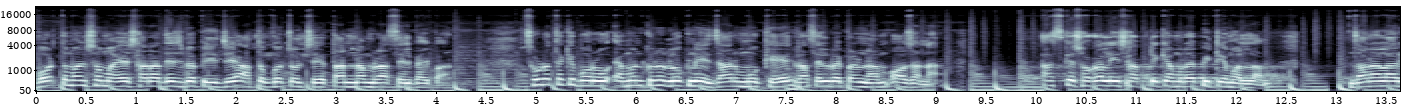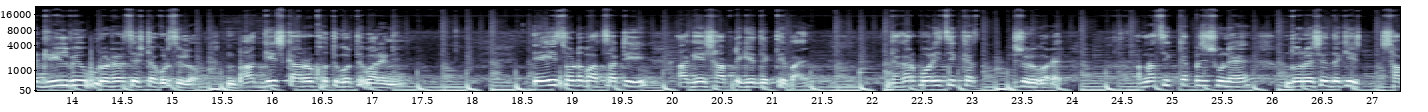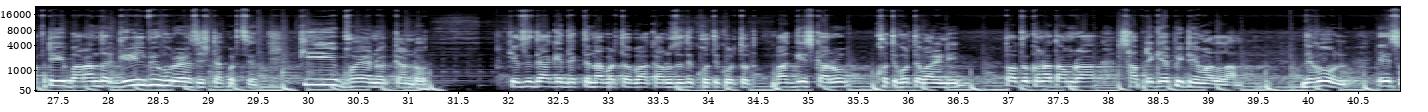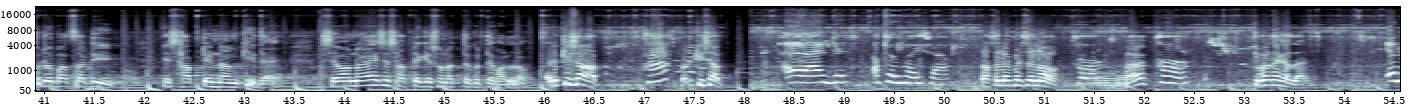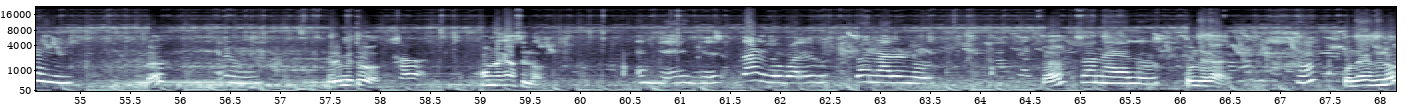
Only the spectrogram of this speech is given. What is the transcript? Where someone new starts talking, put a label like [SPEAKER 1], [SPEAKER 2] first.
[SPEAKER 1] বর্তমান সময়ে সারা দেশব্যাপী যে আতঙ্ক চলছে, তার নাম রাসেল ভাইপার। ছোট থেকে বড় এমন কোনো লোক নেই যার মুখে রাসেল ভাইপার নাম অজানা। আজকে সকালে সাপটিকে আমরা পিটিয়ে মারলাম। জানালার গ্রিল বেয়ে উপরে ওঠার চেষ্টা করছিল। ভাগ্যিস কারোর ক্ষতি করতে পারেনি। এই ছোট বাচ্চাটি আগে সাপটিকে দেখতে পায়। দেখার পরেই চিৎকার শুরু করে। আপনার চিৎকার পাশে শুনে দৌড়ে এসে দেখি সাপটি বারান্দার গ্রিল বি উপরে চেষ্টা করছে। কি ভয়ানক কাণ্ড। কেউ যদি আগে দেখতে না পারতো বা কারও যদি ক্ষতি করতো ভাগ্যিস কারও ক্ষতি করতে পারেনি। ততক্ষণাৎ আমরা সাপটিকে পিটিয়ে মারলাম। দেখুন এই ছোট বাচ্চাটি এই সাপটির নাম কি দেয়? সে অনায়াসে সাপটিকে শনাক্ত করতে পারল। এটা কি সাপ?
[SPEAKER 2] হ্যাঁ?
[SPEAKER 1] ওটা কি সাপ?
[SPEAKER 2] ভাই
[SPEAKER 1] রাসেল ন?
[SPEAKER 2] হ্যাঁ।
[SPEAKER 1] হ্যাঁ?
[SPEAKER 2] হ্যাঁ।
[SPEAKER 1] কিবা দেখা যায়?
[SPEAKER 2] এরম।
[SPEAKER 1] হ্যাঁ?
[SPEAKER 2] এরম।
[SPEAKER 1] তো?
[SPEAKER 2] হ্যাঁ।
[SPEAKER 1] কোন জায়গায় কোন কোন ছিল?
